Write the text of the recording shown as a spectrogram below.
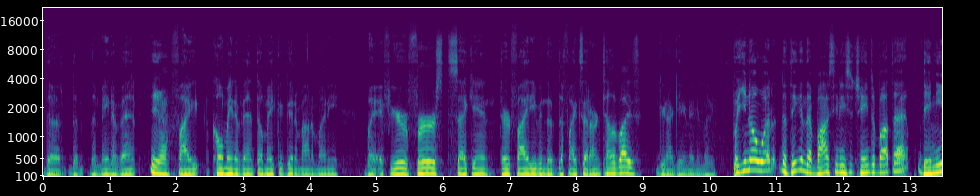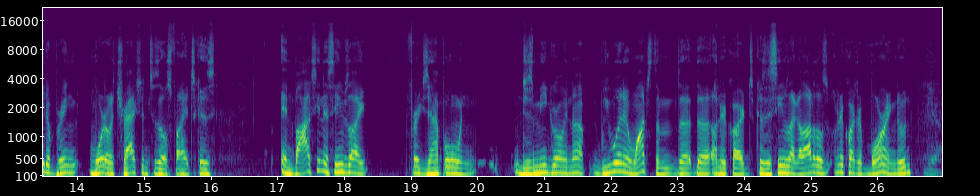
the the, the main event Yeah, fight, co-main event. They'll make a good amount of money. But if you're first, second, third fight, even the, the fights that aren't televised, you're not getting any money. but you know what? The thing that boxing needs to change about that, they need to bring more attraction to those fights because in boxing, it seems like, for example, when just me growing up, we wouldn't watch them the the undercards because it seems like a lot of those undercards are boring, dude. Yeah.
